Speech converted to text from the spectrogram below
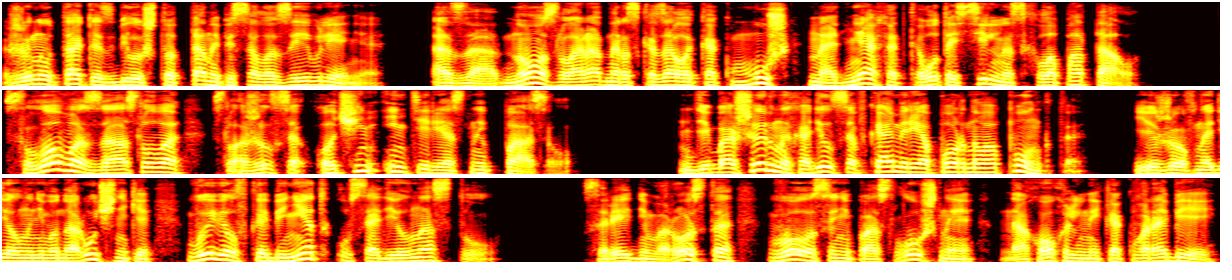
жену так избил, что та написала заявление а заодно злорадно рассказала, как муж на днях от кого-то сильно схлопотал. Слово за слово сложился очень интересный пазл. Дебашир находился в камере опорного пункта. Ежов надел на него наручники, вывел в кабинет, усадил на стул. Среднего роста, волосы непослушные, нахохленный, как воробей.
